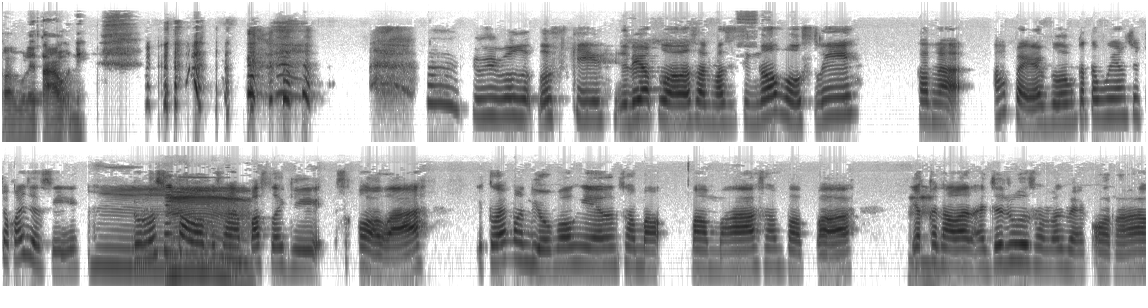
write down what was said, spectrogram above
kalau boleh tahu nih? Geli banget Oski. Jadi aku alasan masih single mostly karena apa ya belum ketemu yang cocok aja sih. Hmm. Dulu sih kalau Hmm. misalnya pas lagi sekolah itu emang diomongin sama mama sama papa. Ya Mm-mm. kenalan aja dulu sama banyak orang,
